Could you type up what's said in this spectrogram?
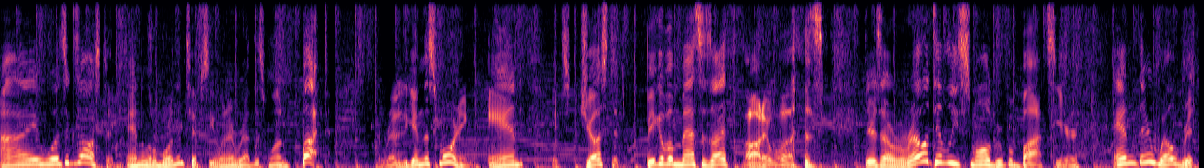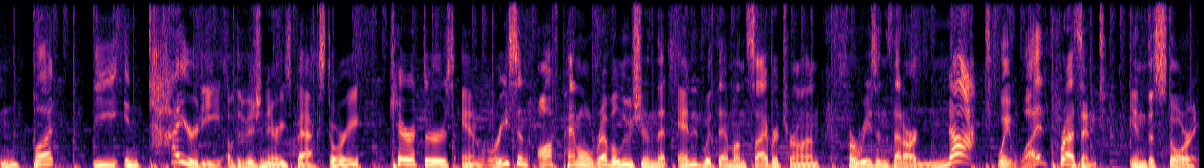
I was exhausted and a little more than tipsy when I read this one, but I read it again this morning, and it's just as big of a mess as I thought it was. There's a relatively small group of bots here, and they're well written, but the entirety of the Visionaries' backstory, characters, and recent off panel revolution that ended with them on Cybertron for reasons that are not Wait, what? present in the story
